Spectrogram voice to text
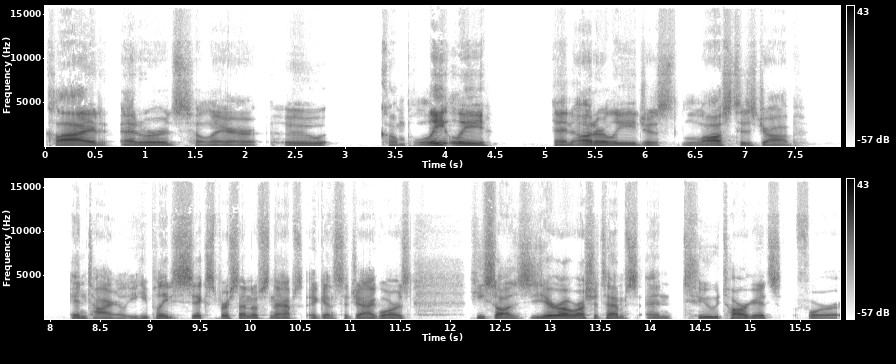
Clyde Edwards Helaire, who completely and utterly just lost his job entirely. He played 6% of snaps against the Jaguars. He saw zero rush attempts and two targets for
